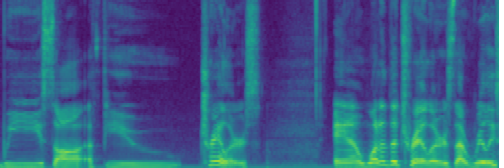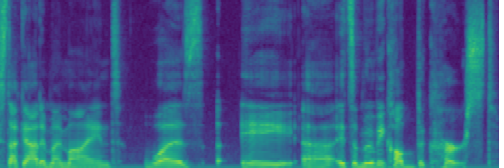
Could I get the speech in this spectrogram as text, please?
we saw a few trailers. And one of the trailers that really stuck out in my mind was a uh, it's a movie called The Cursed.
